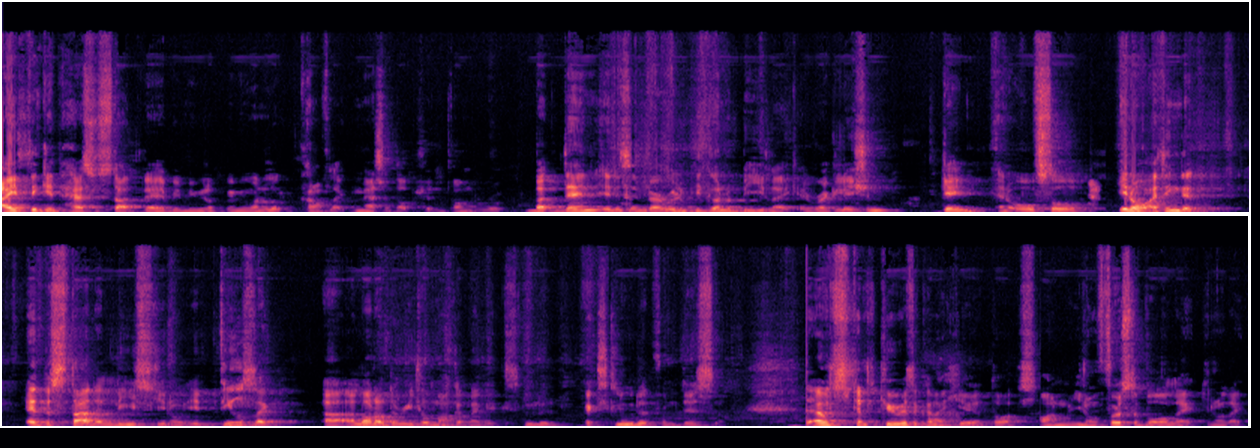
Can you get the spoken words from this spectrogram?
I think it has to start there when we, when we want to look kind of like mass adoption from the road. But then it is invariably going to be like a regulation game, and also, you know, I think that at the start at least, you know, it feels like uh, a lot of the retail market might be excluded excluded from this. I was just curious to kind of hear your thoughts on, you know, first of all, like, you know, like,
